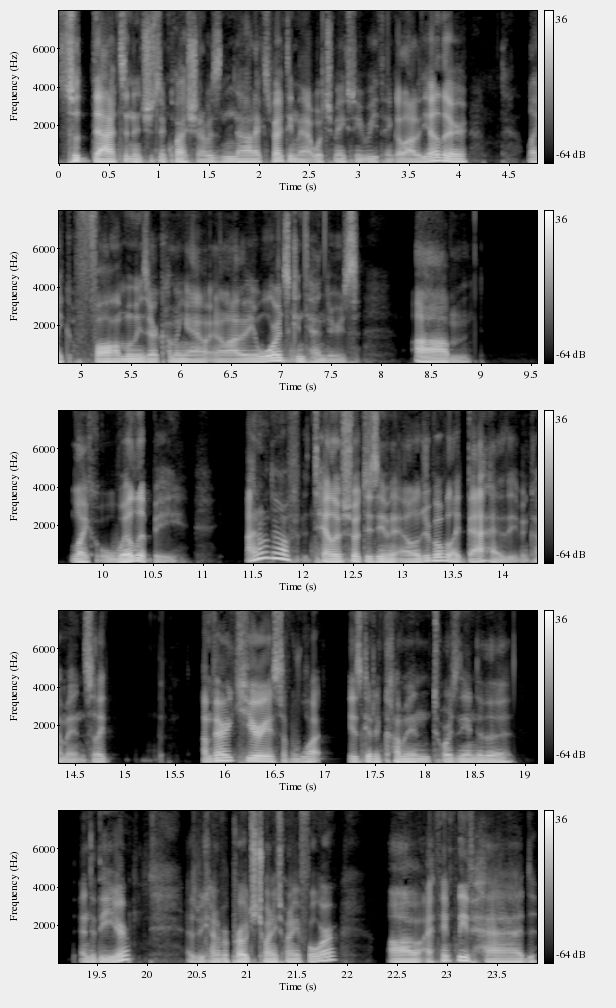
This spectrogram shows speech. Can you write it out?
so that's an interesting question. I was not expecting that, which makes me rethink a lot of the other like fall movies that are coming out and a lot of the awards contenders. Um like will it be? I don't know if Taylor Swift is even eligible, but like that hasn't even come in. So like I'm very curious of what is going to come in towards the end of the end of the year as we kind of approach 2024. Uh, I think we've had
